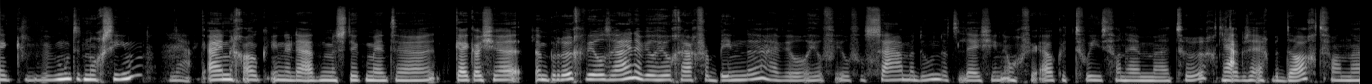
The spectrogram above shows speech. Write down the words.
Ik we moeten het nog zien. Ja. Ik eindig ook inderdaad mijn stuk met... eh, kijk, als je een brug wil zijn, hij wil heel graag verbinden. Hij wil heel, veel- heel veel samen doen. Dat lees je in ongeveer elke tweet van hem eh, terug. Dat Ja. hebben ze echt bedacht. Van, eh,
